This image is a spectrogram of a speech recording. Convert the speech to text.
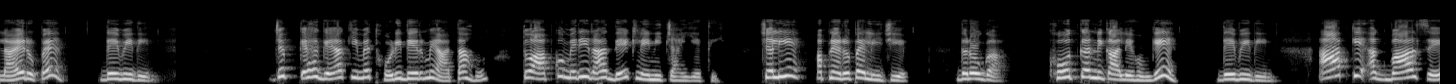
लाए रुपए? देवी दीन, जब कह गया कि मैं थोड़ी देर में आता हूँ तो आपको मेरी राह देख लेनी चाहिए थी। चलिए, अपने रुपए लीजिए। दरोगा, खोद कर निकाले होंगे? देवी दीन, आपके अकबाल से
